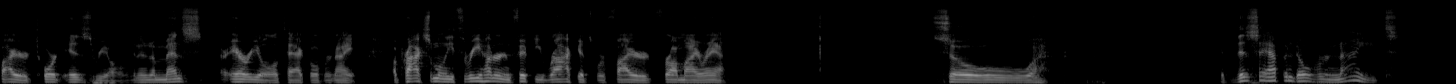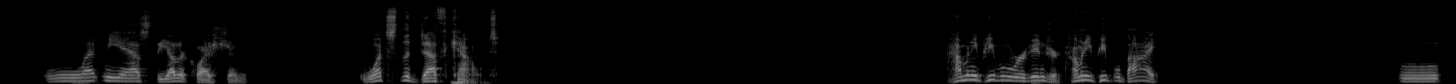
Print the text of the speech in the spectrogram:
fired toward Israel in an immense aerial attack overnight. Approximately 350 rockets were fired from Iran. So, if this happened overnight, let me ask the other question What's the death count? How many people were injured? How many people died? Mm,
